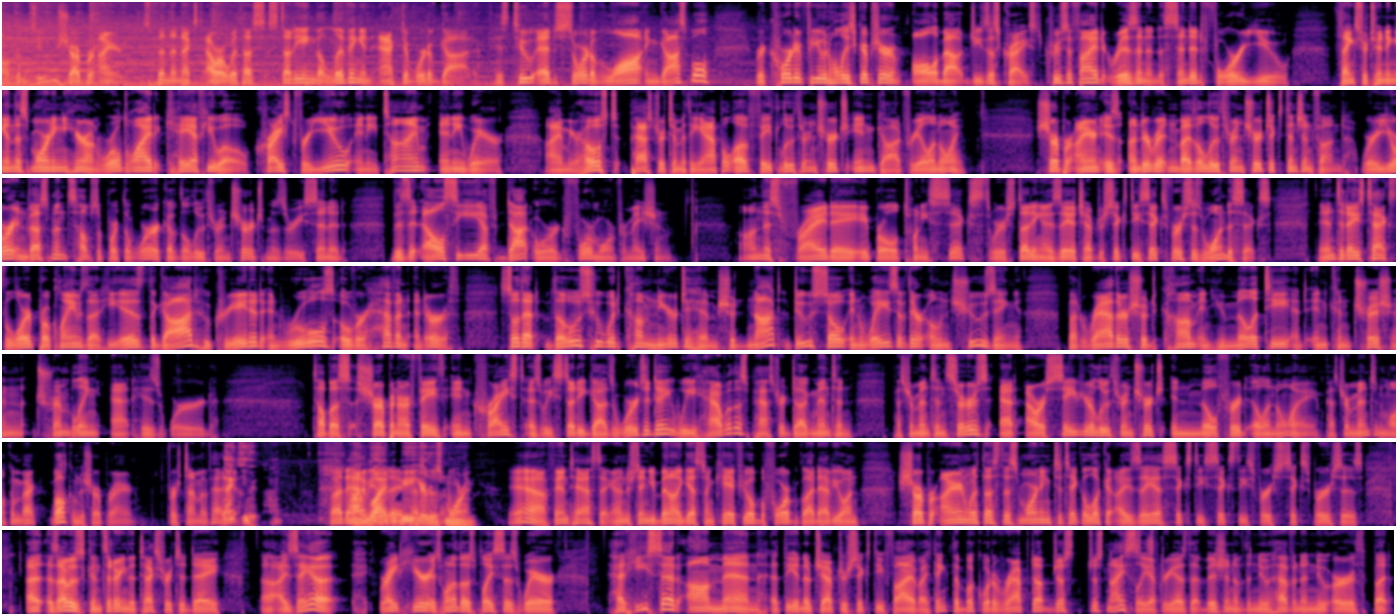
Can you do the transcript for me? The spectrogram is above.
welcome to Sharper Iron. Spend the next hour with us studying the living and active Word of God, His two edged sword of law and gospel, recorded for you in Holy Scripture, all about Jesus Christ, crucified, risen, and ascended for you. Thanks for tuning in this morning here on Worldwide KFUO, Christ for you, anytime, anywhere. I am your host, Pastor Timothy Appel of Faith Lutheran Church in Godfrey, Illinois. Sharper Iron is underwritten by the Lutheran Church Extension Fund, where your investments help support the work of the Lutheran Church Missouri Synod. Visit lcef.org for more information. On this Friday, April 26th, we're studying Isaiah chapter 66, verses 1 to 6. In today's text, the Lord proclaims that He is the God who created and rules over heaven and earth, so that those who would come near to Him should not do so in ways of their own choosing but rather should come in humility and in contrition, trembling at his word. To help us sharpen our faith in Christ as we study God's word today, we have with us Pastor Doug Minton. Pastor Minton serves at Our Savior Lutheran Church in Milford, Illinois. Pastor Minton, welcome back. Welcome to Sharp Iron. First time I've had Thank you. you. Glad to have I'm you glad today, to be Pastor here this morning. Yeah, fantastic. I understand you've been on a guest on KFUO before, but glad to have you on Sharper Iron with us this morning to take a look at Isaiah 66, these first six verses. As I was considering the text for today, uh, Isaiah right here is one of those places where, had he said Amen at the end of chapter 65, I think the book would have wrapped up just just nicely after he has that vision of the new heaven and new earth. But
